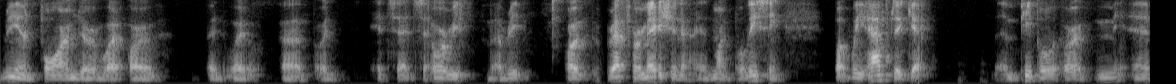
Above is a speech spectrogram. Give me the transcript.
reinformed or what or, or uh, or it's, it's or re, re, or reformation among policing, but we have to get um, people or uh,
